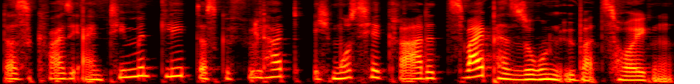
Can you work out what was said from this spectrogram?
dass quasi ein Teammitglied das Gefühl hat, ich muss hier gerade zwei Personen überzeugen.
